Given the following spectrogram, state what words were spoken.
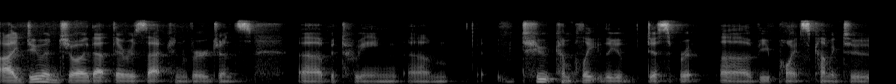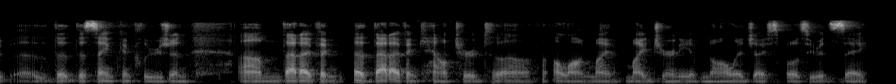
I do enjoy that there is that convergence uh, between um, two completely disparate uh, viewpoints coming to uh, the the same conclusion um, that I've uh, that I've encountered uh, along my my journey of knowledge, I suppose you would say.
